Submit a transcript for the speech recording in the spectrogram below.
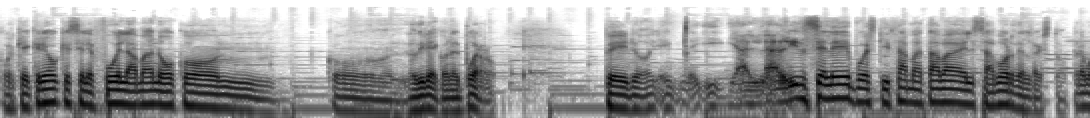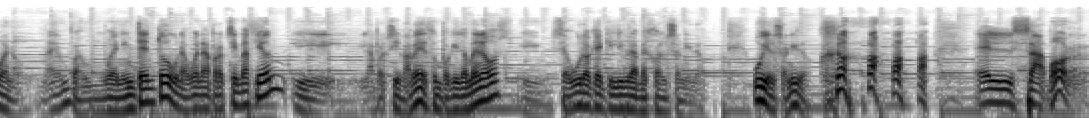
porque creo que se le fue la mano con, con lo diré, con el puerro. Pero y, al, al, pues quizá mataba el sabor del resto. Pero bueno, eh, un buen intento, una buena aproximación y la próxima vez un poquito menos y seguro que equilibra mejor el sonido. Uy, el sonido. el sabor.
